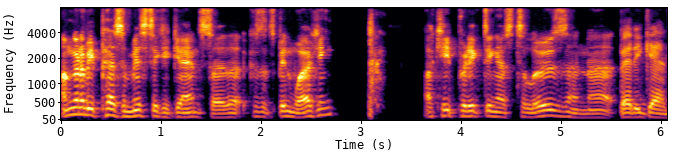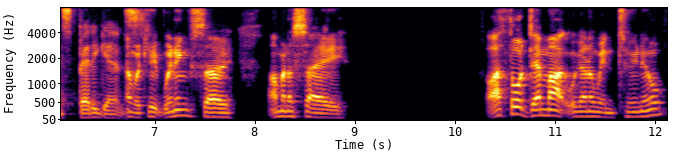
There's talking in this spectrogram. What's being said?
I'm going to be pessimistic again, so that because it's been working. I keep predicting us to lose, and uh, Bet against, bet against. and we keep winning. So I'm going to say, I thought Denmark were going to win 2 0,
